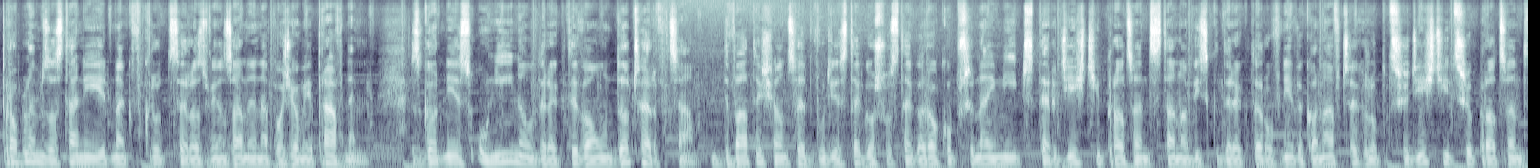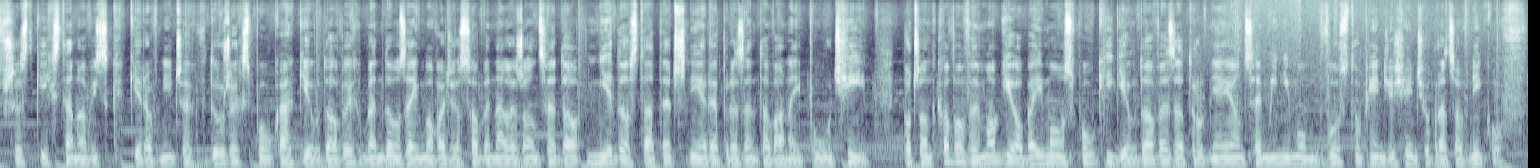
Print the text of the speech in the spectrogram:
Problem zostanie jednak wkrótce rozwiązany na poziomie prawnym. Zgodnie z unijną dyrektywą do czerwca 2026 roku przynajmniej 40% stanowisk dyrektorów niewykonawczych lub 33% wszystkich stanowisk kierowniczych w dużych spółkach giełdowych będą zajmować osoby należące do niedostatecznie reprezentowanej płci. Początkowo wymogi obejmą spółki giełdowe zatrudniające minimum 250 pracowników.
